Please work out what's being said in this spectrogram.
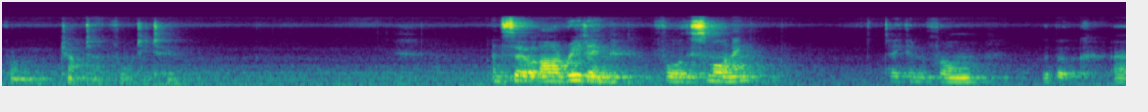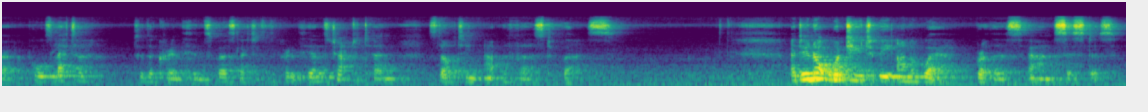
from chapter 42. And so our reading for this morning, taken from the book, uh, Paul's letter to the Corinthians, first letter to the Corinthians, chapter 10, starting at the first verse. I do not want you to be unaware, brothers and sisters,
